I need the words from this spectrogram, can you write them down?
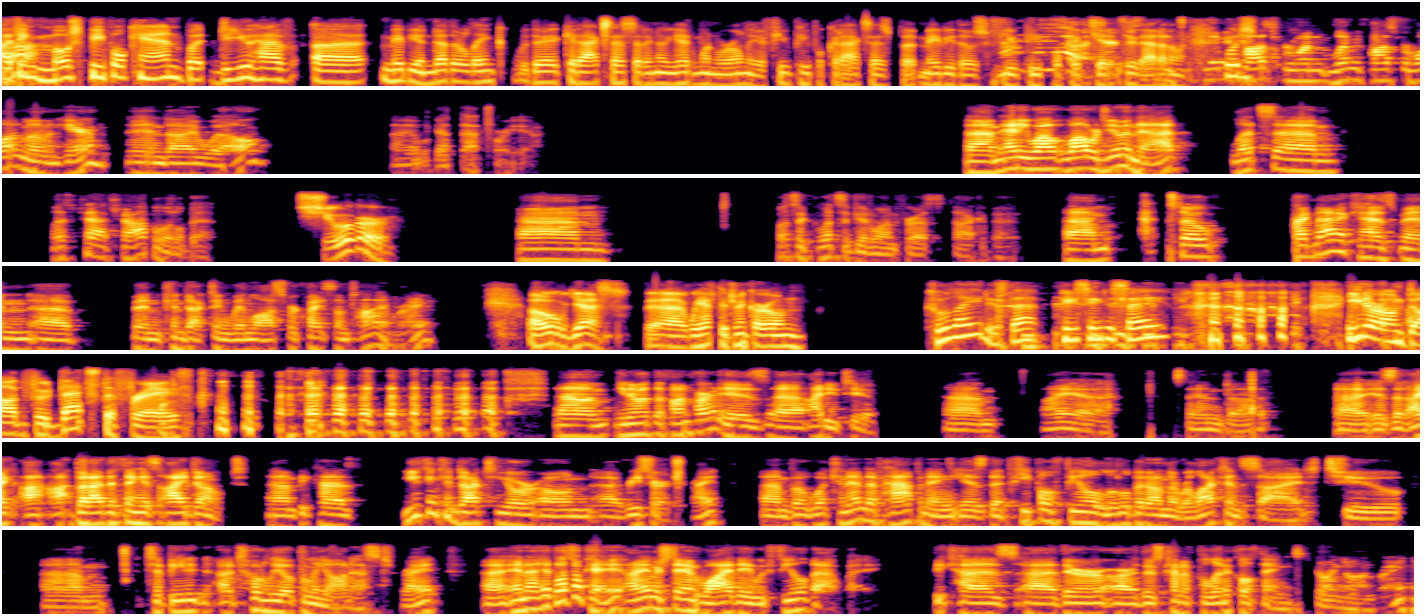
I think most people can, but do you have uh, maybe another link where they could access it? I know you had one where only a few people could access, but maybe those few people yeah, could get it through that other one. Let me, We'll pause just, for one, let me pause for one moment here, and I will. I will get that for you. Um, Eddie, while while we're doing that, let's um, let's chat shop a little bit. sure. Um, what's a what's a good one for us to talk about? Um, so, Pragmatic has been uh, been conducting win loss for quite some time, right? Oh yes, uh, we have to drink our own Kool Aid. Is that PC to say? Eat our own dog food. That's the phrase. um, you know what the fun part is? Uh, I do too. Um, I uh, send uh, uh, is that I, I, I but I, the thing is I don't um, because you can conduct your own uh, research, right? Um, but what can end up happening is that people feel a little bit on the reluctant side to um, to be uh, totally openly honest, right? Uh, and I, that's okay. I understand why they would feel that way because uh, there are there's kind of political things going on, right?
